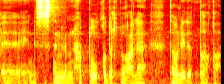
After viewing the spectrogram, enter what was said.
آه، يعني ال system اللي بنحطه وقدرته على توليد الطاقة.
